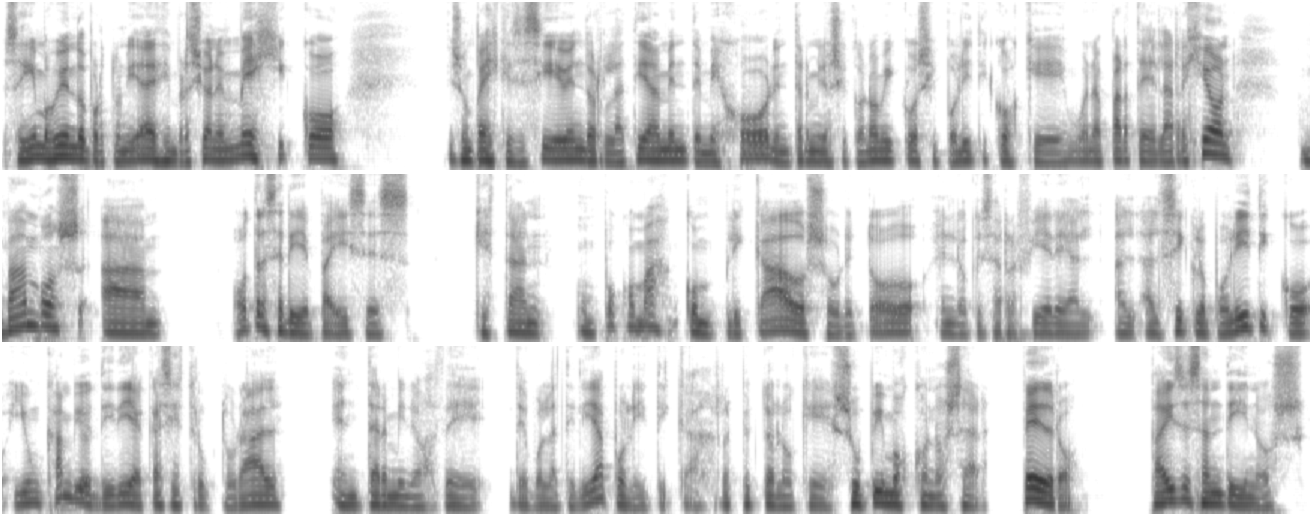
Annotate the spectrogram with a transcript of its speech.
seguimos viendo oportunidades de inversión en México. Es un país que se sigue viendo relativamente mejor en términos económicos y políticos que buena parte de la región. Vamos a otra serie de países que están un poco más complicados, sobre todo en lo que se refiere al, ciclo político y un cambio, diría, casi estructural en términos de, de volatilidad política respecto a lo que supimos conocer. Pedro, países andinos,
